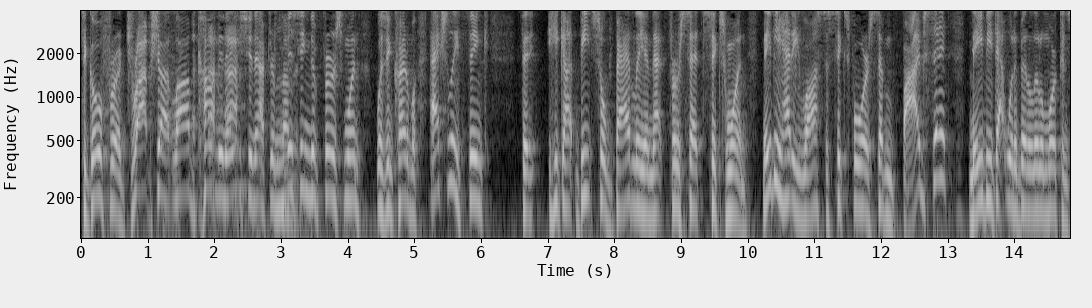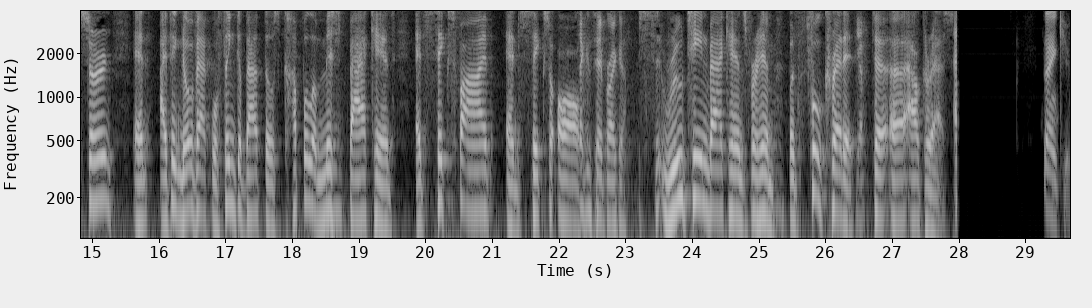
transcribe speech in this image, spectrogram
to go for a drop shot lob combination after missing the first one was incredible. I actually think that he got beat so badly in that first set 6-1 maybe had he lost a 6-4 or 7-5 set maybe that would have been a little more concern and I think Novak will think about those couple of missed backhands at 6-5 and 6 all. Second set breaker. S- routine backhands for him, but full credit Yep. to uh, Alcaraz. Thank you.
